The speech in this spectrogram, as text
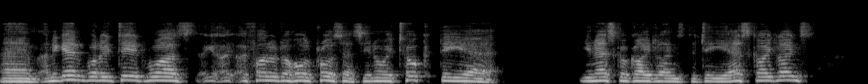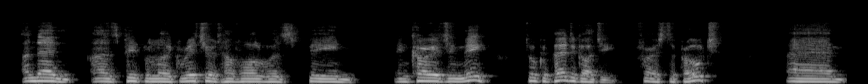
Um, and again, what I did was I, I, followed the whole process. You know, I took the uh, UNESCO guidelines, the DES guidelines, and then, as people like Richard have always been encouraging me, took a pedagogy first approach. um,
